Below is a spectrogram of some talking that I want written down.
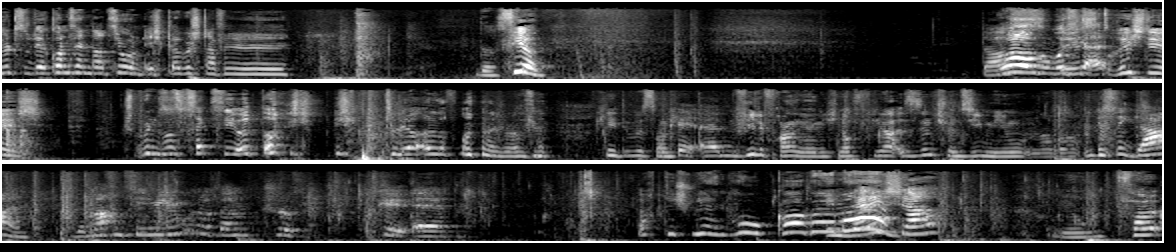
Nur zu der Konzentration. Ich glaube Staffel Das 4. Das Wow, du musst ist ja- richtig. Ich bin so sexy und ich, ich kläre alles von. Okay, du bist dran. Okay, ähm, Wie viele Fragen eigentlich noch? Ja, es sind schon sieben Minuten, aber. ist egal. Wir machen 10 Minuten und dann Schluss. Okay, äh, Dachte ich wie ein Hokage. in welcher Ja. Fol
